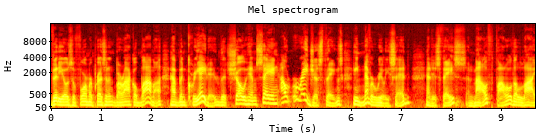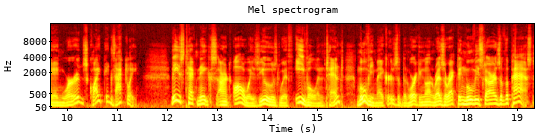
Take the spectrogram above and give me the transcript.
Videos of former President Barack Obama have been created that show him saying outrageous things he never really said, and his face and mouth follow the lying words quite exactly. These techniques aren't always used with evil intent. Movie makers have been working on resurrecting movie stars of the past,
